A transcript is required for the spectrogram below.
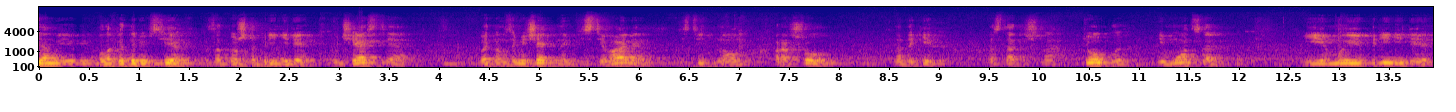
Друзья мои, благодарю всех за то, что приняли участие в этом замечательном фестивале. Действительно, он прошел на таких достаточно теплых эмоциях. И мы приняли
